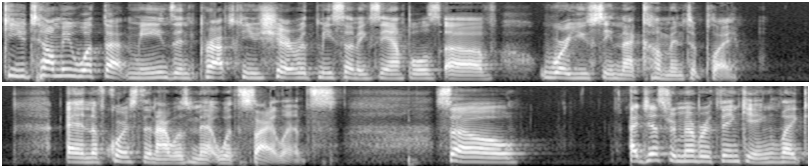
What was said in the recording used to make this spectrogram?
can you tell me what that means? And perhaps can you share with me some examples of where you've seen that come into play? And of course, then I was met with silence. So I just remember thinking, like,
